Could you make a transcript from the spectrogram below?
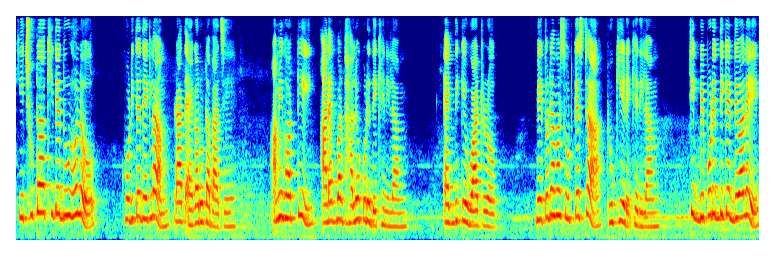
কিছুটা খিদে দূর হলো, ঘড়িতে দেখলাম রাত এগারোটা বাজে। আমি ঘরটি আর একবার ভালো করে দেখে নিলাম। একদিকে ওয়ার্ডরোব। ভেতরে আমার সুটকেসটা ঢুকিয়ে রেখে দিলাম। ঠিক বিপরীত দিকের দেওয়ালে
